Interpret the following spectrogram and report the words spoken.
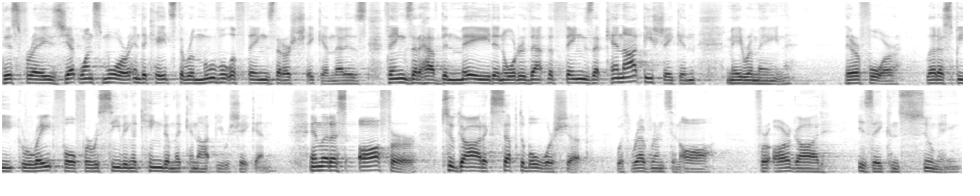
This phrase, yet once more, indicates the removal of things that are shaken, that is, things that have been made in order that the things that cannot be shaken may remain. Therefore, let us be grateful for receiving a kingdom that cannot be shaken. And let us offer to God acceptable worship with reverence and awe, for our God is a consuming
